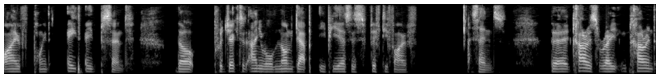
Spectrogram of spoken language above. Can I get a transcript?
5.88%. The projected annual non-GAAP EPS is 55 cents. The current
